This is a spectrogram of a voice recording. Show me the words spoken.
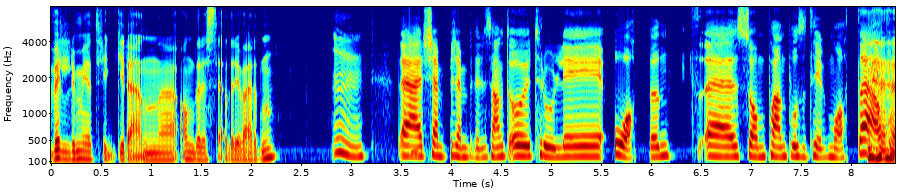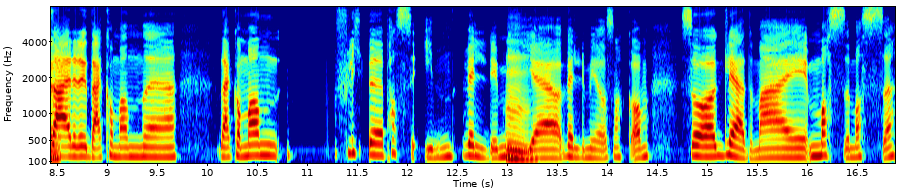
veldig mye tryggere enn andre steder i verden. Mm. Det er kjempe, kjempeinteressant og utrolig åpent, eh, som på en positiv måte. At der, der kan man, der kan man passe inn veldig mye, veldig mye å snakke om. Så gleder meg masse, masse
